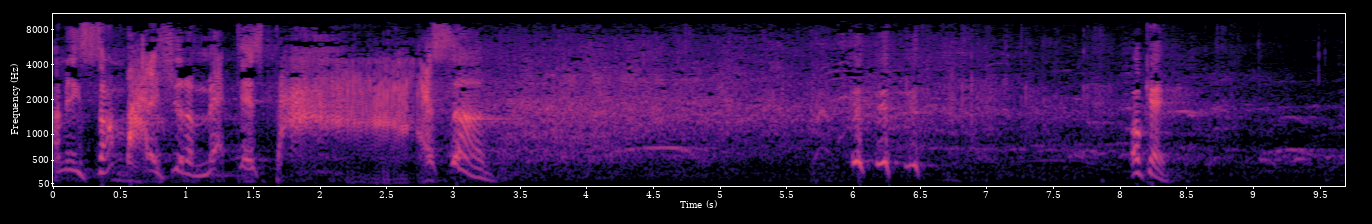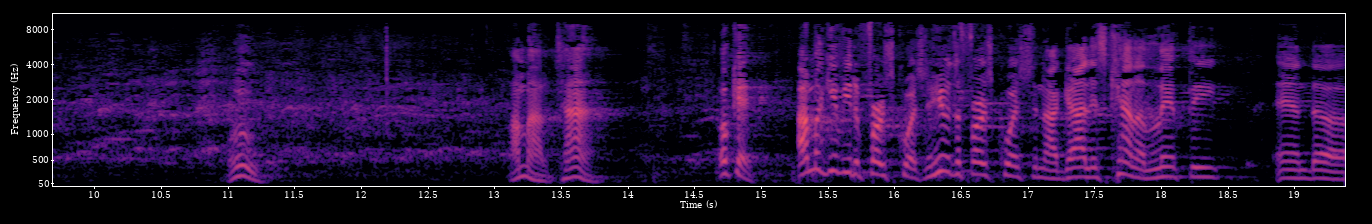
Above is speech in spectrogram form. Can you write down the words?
I mean, somebody should have met this. Ah, son. okay. Ooh. I'm out of time. Okay, I'm gonna give you the first question. Here's the first question I got. It's kind of lengthy, and uh,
